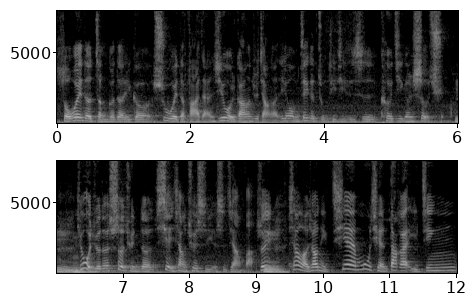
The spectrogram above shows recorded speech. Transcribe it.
所谓的整个的一个数位的发展。其实我刚刚就讲了，因为我们这个主题其实是科技跟社群嘛。嗯。其实我觉得社群的现象确实也是这样吧。所以像老肖，你现在目前大概已经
